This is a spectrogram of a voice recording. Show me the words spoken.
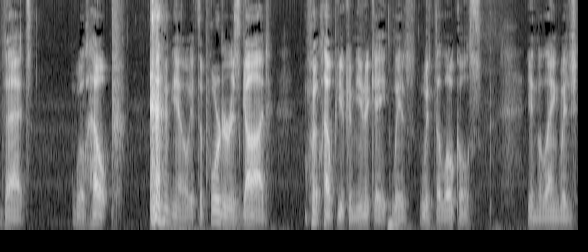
that will help you know if the porter is god will help you communicate with with the locals in the language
